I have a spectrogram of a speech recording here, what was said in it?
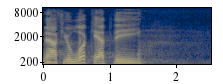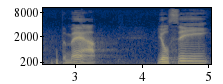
Now, if you look at the, the map, you'll see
